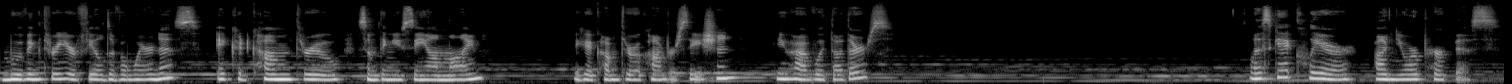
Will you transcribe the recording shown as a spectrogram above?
moving through your field of awareness. It could come through something you see online. It could come through a conversation you have with others. Let's get clear on your purpose.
